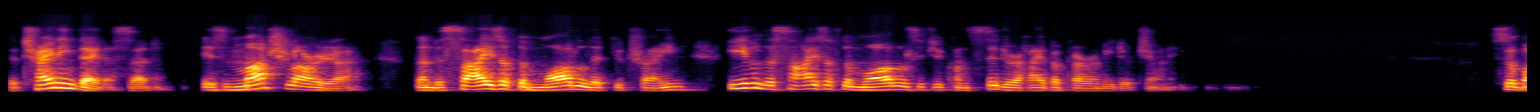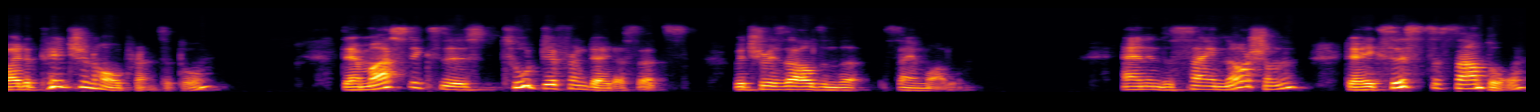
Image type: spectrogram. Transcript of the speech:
The training data set is much larger than the size of the model that you train, even the size of the models if you consider hyperparameter tuning. So by the pigeonhole principle, there must exist two different data sets which result in the same model. And in the same notion, there exists a sample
